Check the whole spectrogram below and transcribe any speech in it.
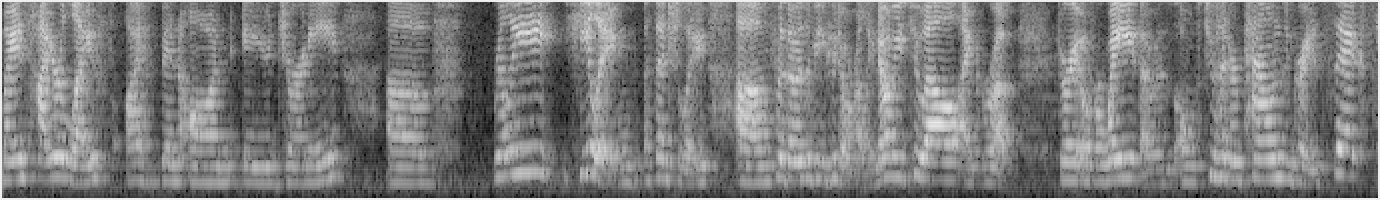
my entire life I've been on a journey of really healing, essentially. Um, for those of you who don't really know me too well, I grew up very overweight. I was almost 200 pounds in grade six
